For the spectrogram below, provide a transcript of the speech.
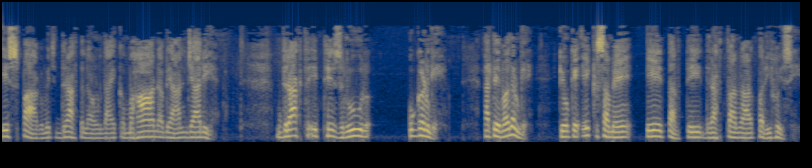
ਇਸ ਭਾਗ ਵਿੱਚ ਦਰਖਤ ਲਾਉਣ ਦਾ ਇੱਕ ਮਹਾਨ ਅਭਿਆਨ ਜਾਰੀ ਹੈ। ਦਰਖਤ ਇੱਥੇ ਜ਼ਰੂਰ ਉੱਗਣਗੇ ਅਤੇ ਵਧਣਗੇ, ਕਿਉਂਕਿ ਇੱਕ ਸਮੇਂ ਇਹ ਧਰਤੀ ਦਰਖਤਾਂ ਨਾਲ ਭਰੀ ਹੋਈ ਸੀ।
